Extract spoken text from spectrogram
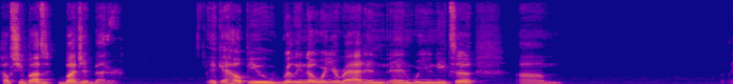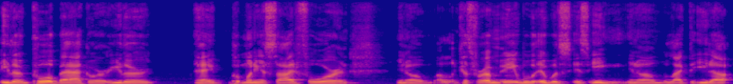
helps you budget, budget better. It can help you really know where you're at and, and where you need to um, either pull back or either, hey, put money aside for and you know, because for me it was it's eating. You know, we like to eat out,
